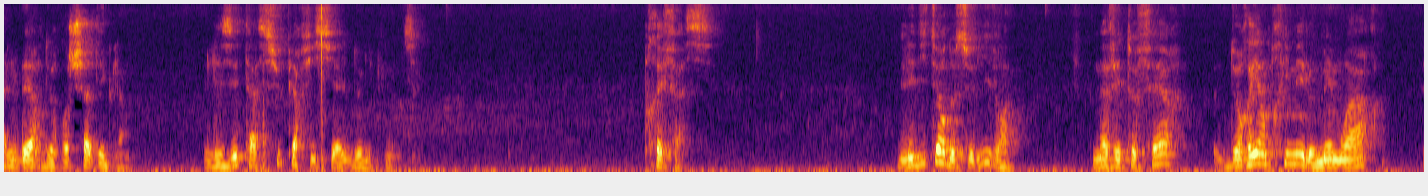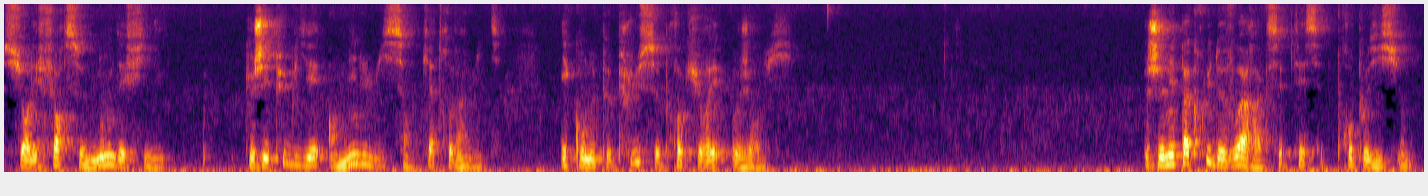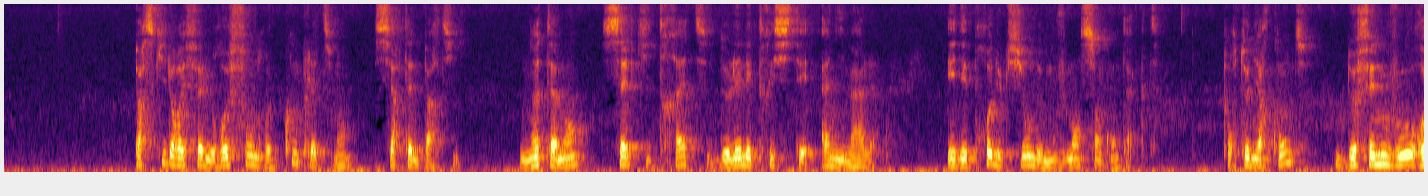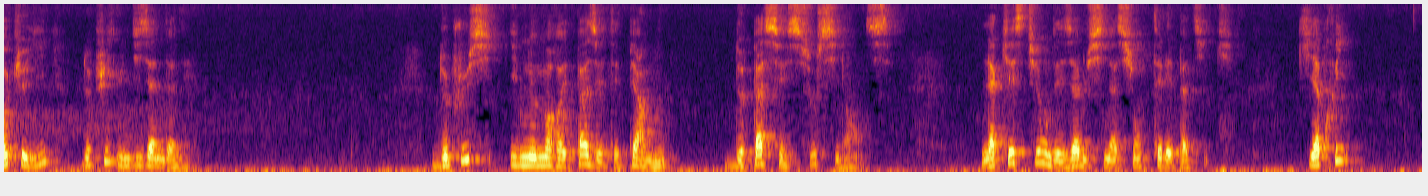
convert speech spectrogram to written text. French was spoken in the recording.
Albert de Rochat-Desglin, Les états superficiels de l'hypnose. Préface. L'éditeur de ce livre m'avait offert de réimprimer le mémoire sur les forces non définies que j'ai publié en 1888 et qu'on ne peut plus se procurer aujourd'hui. Je n'ai pas cru devoir accepter cette proposition parce qu'il aurait fallu refondre complètement certaines parties, notamment celles qui traitent de l'électricité animale et des productions de mouvements sans contact, pour tenir compte de faits nouveaux recueillis depuis une dizaine d'années. De plus, il ne m'aurait pas été permis de passer sous silence la question des hallucinations télépathiques, qui a pris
